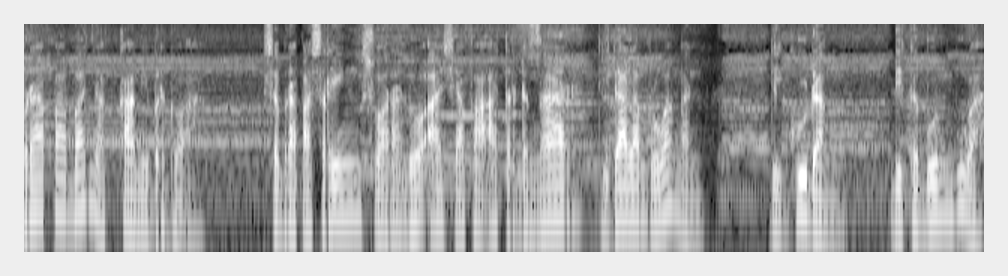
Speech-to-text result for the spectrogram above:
berapa banyak kami berdoa? Seberapa sering suara doa syafaat terdengar di dalam ruangan, di gudang, di kebun buah,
